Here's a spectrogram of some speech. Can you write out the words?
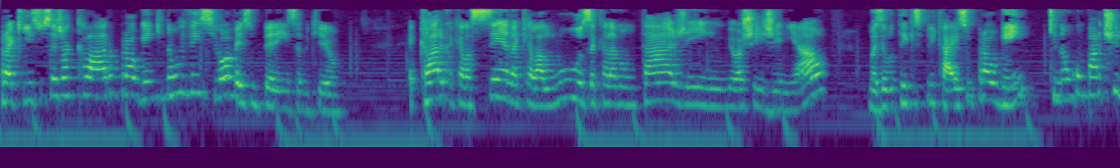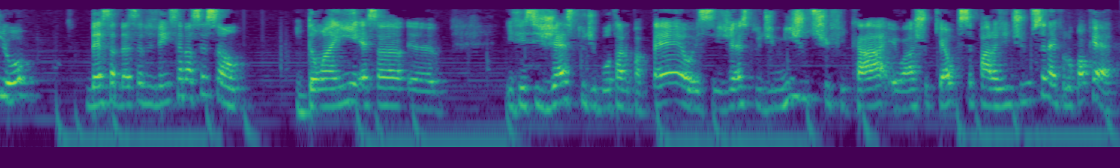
Para que isso seja claro para alguém que não vivenciou a mesma experiência do que eu. É claro que aquela cena, aquela luz, aquela montagem eu achei genial, mas eu vou ter que explicar isso para alguém que não compartilhou dessa, dessa vivência na sessão. Então aí essa. Esse gesto de botar no papel, esse gesto de me justificar, eu acho que é o que separa a gente de um cinéfilo qualquer.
